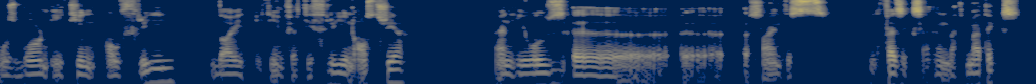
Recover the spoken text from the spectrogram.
was born 1803, died 1853 in Austria, and he was uh, uh, a scientist in physics and mathematics.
